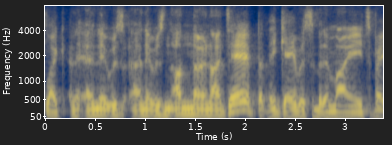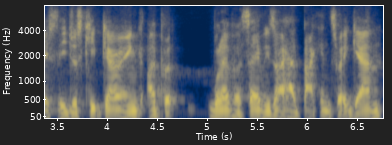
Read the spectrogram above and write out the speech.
like, and, and it was and it was an unknown idea, but they gave us a bit of money to basically just keep going. I put whatever savings I had back into it again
